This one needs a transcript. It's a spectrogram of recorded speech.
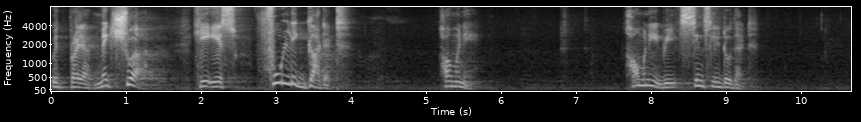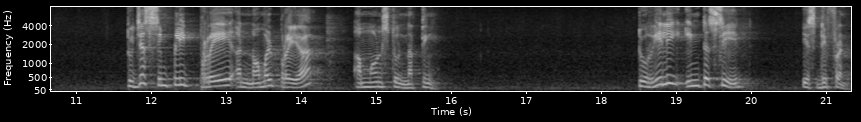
with prayer. Make sure he is fully guarded. How many? How many we sincerely do that? To just simply pray a normal prayer amounts to nothing. To really intercede is different.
